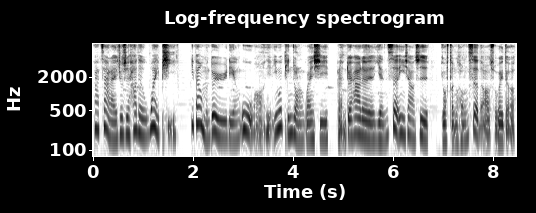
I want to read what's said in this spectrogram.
那再来就是它的外皮，一般我们对于莲雾啊，也因为品种的关系，可能对它的颜色印象是有粉红色的啊，所谓的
